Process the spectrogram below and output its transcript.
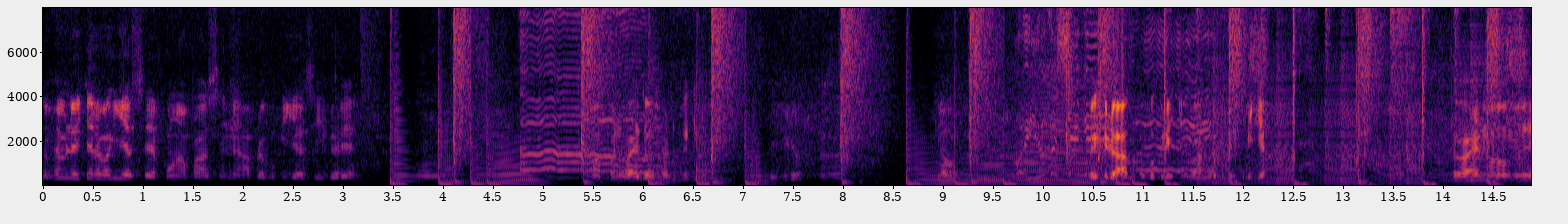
તો ફેમિલી અત્યારે વાગી જશે પોણા પાંચ અને આપણે ભૂગી ગયા છીએ ઘરે. તો આપણને વાયદો શર્ટ બગડ્યો હા. બગડ્યો આખો બગડી ગયો આખો બગડી ગયો. તો આ એમાં અમે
